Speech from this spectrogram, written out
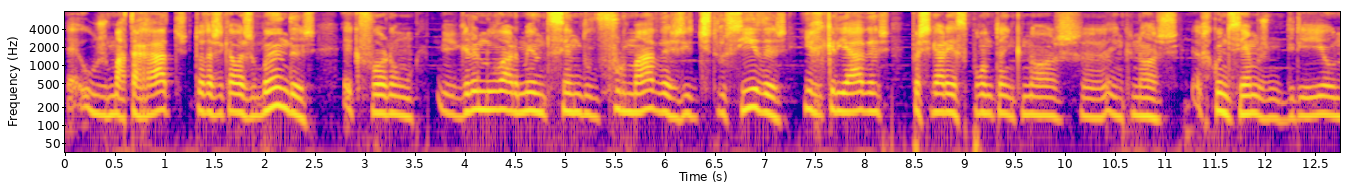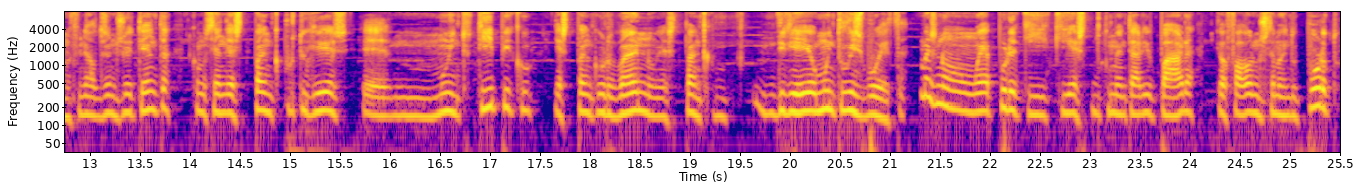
eh, os mata-ratos, todas aquelas bandas eh, que foram eh, granularmente sendo formadas e destruídas e recriadas para chegar a esse ponto em que nós, em que nós reconhecemos, diria eu, no final dos anos 80, como sendo este punk português muito típico, este punk urbano, este punk, diria eu, muito lisboeta. Mas não é por aqui que este documentário para. Ele fala-nos também do Porto,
